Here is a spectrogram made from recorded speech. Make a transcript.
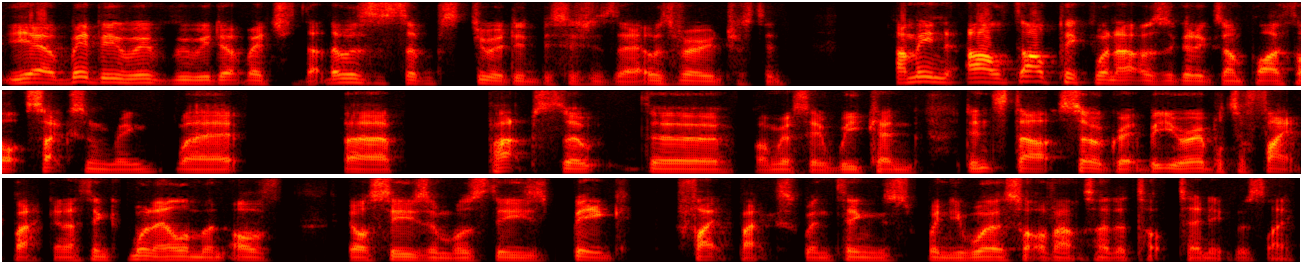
Yeah, maybe we, we don't mention that. There was some stewarding decisions there. It was very interesting. I mean, I'll I'll pick one out as a good example. I thought Sachsenring, where uh, perhaps the the I'm going to say weekend didn't start so great, but you were able to fight back. And I think one element of your season was these big fight backs when things when you were sort of outside the top 10 it was like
